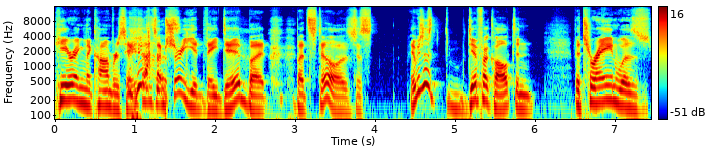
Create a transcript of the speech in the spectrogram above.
hearing the conversations. I'm sure you they did, but but still, it's just it was just difficult, and the terrain was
